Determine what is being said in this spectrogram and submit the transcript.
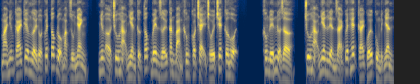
Mà những cái kia người đột quyết tốc độ mặc dù nhanh, nhưng ở chu hạo nhiên cực tốc bên dưới căn bản không có chạy chối chết cơ hội. Không đến nửa giờ, chu hạo nhiên liền giải quyết hết cái cuối cùng địch nhân.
